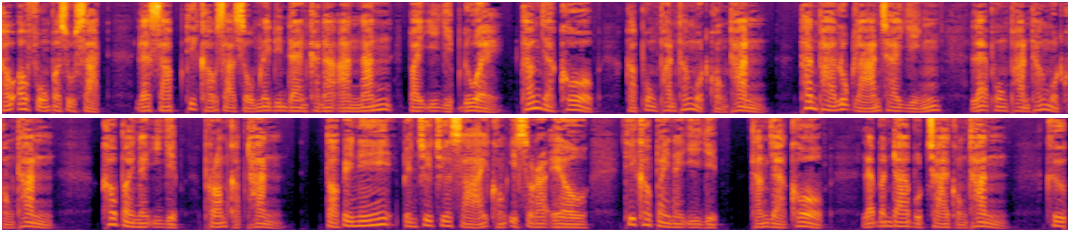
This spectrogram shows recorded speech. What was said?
เขาเอาฝูงปศุสัตว์ และทรัพย์ที่เขาสะสมในดินแดนคณาอานนั้นไปอียิปต์ด้วย ทั้งยาโคบกับพงพันธ์ทั้งหมดของท่าน ท่านพาลูกหลานชายหญิง และพงพันธ์ทั้งหมดของท่าน เข้าไปในอียิปต์พร้อมกับท่าน ต่อไปนี้เป็นชื่อเชื้อสายของอิสราเอลที่เข้าไปในอียิปต์ทั้งยาโคบและบรรดาบุตรชายของท่าน คือ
